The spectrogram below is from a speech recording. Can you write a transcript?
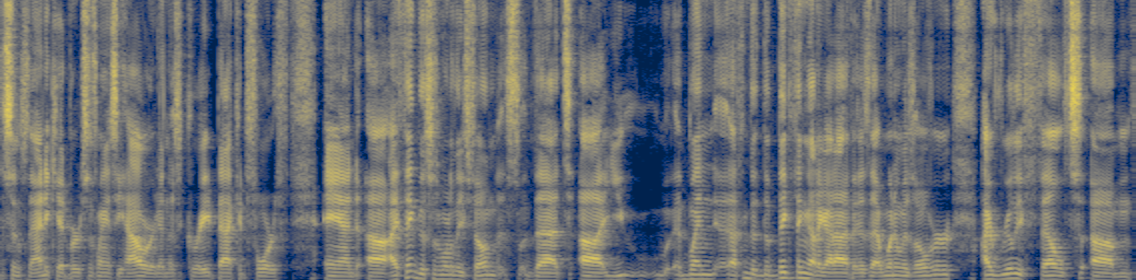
the Cincinnati Kid versus Lancey Howard and this great back and forth. And uh, I think this is one of these films that uh, you, when, I think the, the big thing that I got out of it is that when it was over, I really felt. Um,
